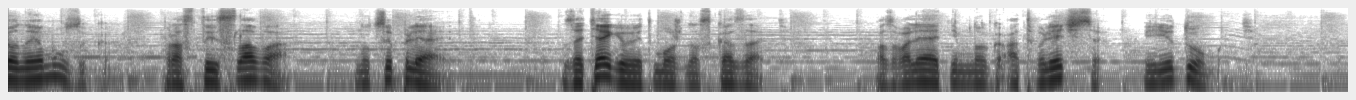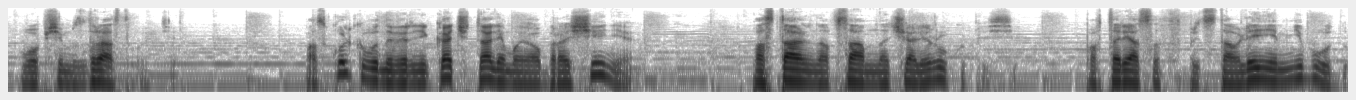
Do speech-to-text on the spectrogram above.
Немудреная музыка, простые слова, но цепляет. Затягивает, можно сказать. Позволяет немного отвлечься и не думать. В общем, здравствуйте. Поскольку вы наверняка читали мое обращение, поставлено в самом начале рукописи, повторяться с представлением не буду.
